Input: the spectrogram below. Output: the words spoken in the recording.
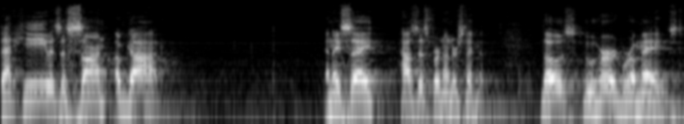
That he was the Son of God. And they say, How's this for an understatement? Those who heard were amazed.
